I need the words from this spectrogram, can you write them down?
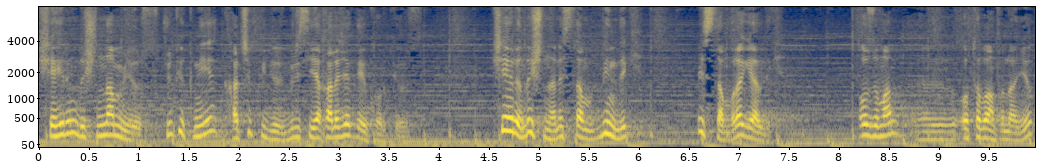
Şehrin dışından biniyoruz. Çünkü niye? Kaçıp gidiyoruz. Birisi yakalayacak diye korkuyoruz. Şehrin dışından İstanbul bindik. İstanbul'a geldik. O zaman e, otoban falan yok.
